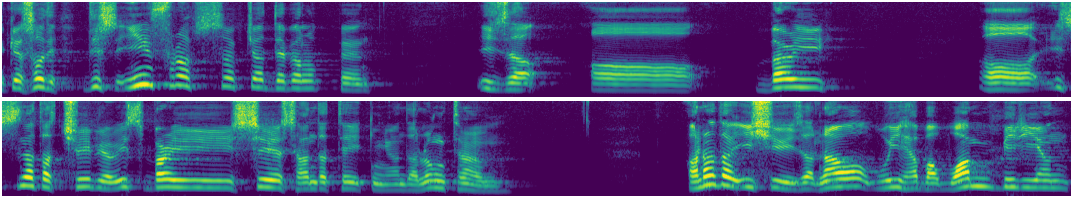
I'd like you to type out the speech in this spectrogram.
Okay, so the, this infrastructure development is a, uh, very, uh, it's not a trivial, it's very serious undertaking on the long term. Another issue is that now we have a one billion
